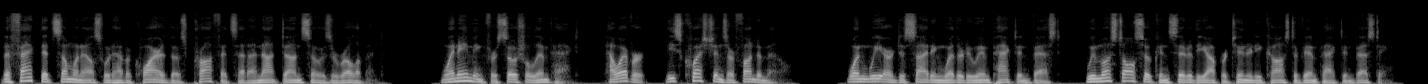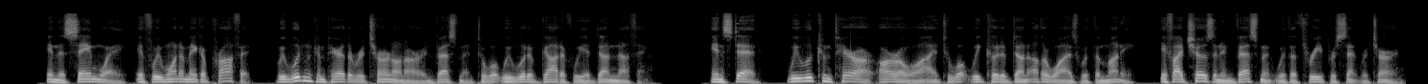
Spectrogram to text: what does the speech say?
the fact that someone else would have acquired those profits had I not done so is irrelevant. When aiming for social impact, However, these questions are fundamental. When we are deciding whether to impact invest, we must also consider the opportunity cost of impact investing. In the same way, if we want to make a profit, we wouldn't compare the return on our investment to what we would have got if we had done nothing. Instead, we would compare our ROI to what we could have done otherwise with the money. If I chose an investment with a 3% return,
